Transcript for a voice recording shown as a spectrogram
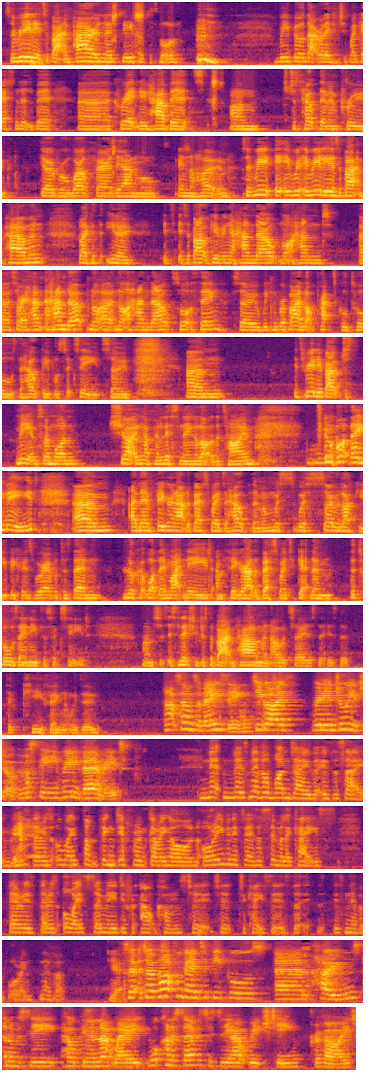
so really, it's about empowering those people to sort of rebuild that relationship, I guess, a little bit, uh, create new habits, um, to just help them improve the overall welfare of the animal in the home. So it, re- it, it re- it really is about empowerment. Like you know, it's it's about giving a hand out, not a hand. Uh, sorry, hand, a hand up, not a, not a handout sort of thing. So we can provide a lot of practical tools to help people succeed. So um, it's really about just meeting someone, shutting up and listening a lot of the time to what they need, um, and then figuring out the best way to help them. And we're we're so lucky because we're able to then look at what they might need and figure out the best way to get them the tools they need to succeed. Um, so it's, it's literally just about empowerment. I would say is the is the, the key thing that we do. That sounds amazing. Do you guys really enjoy your job? It must be really varied. Ne- there's never one day that is the same. There is always something different going on, or even if there's a similar case, there is there is always so many different outcomes to, to, to cases that it's never boring, never. Yeah. So, so apart from going to people's um, homes and obviously helping them that way, what kind of services do the outreach team provide?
